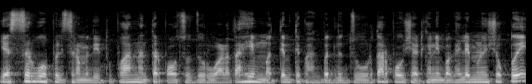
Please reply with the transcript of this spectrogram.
या सर्व परिसरामध्ये दुपारनंतर पावसाचा जोर वाढत आहे. मध्यम ते भागबद्दल जोरदार पाऊस या ठिकाणी बघायला मिळू शकतोय.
